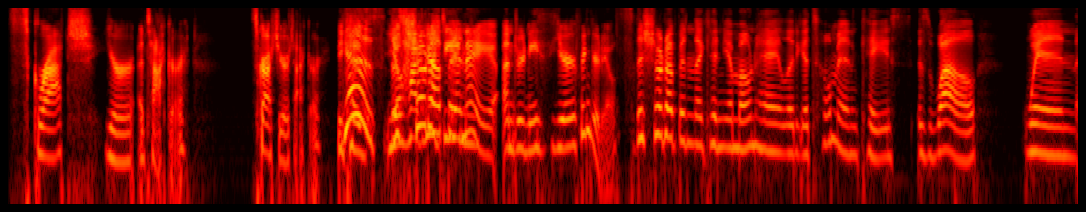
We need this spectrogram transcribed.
scratch your attacker. Scratch your attacker because Yes, you'll have your up in- DNA underneath your fingernails. This showed up in the Kenia Monge Lydia Tillman case as well. When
